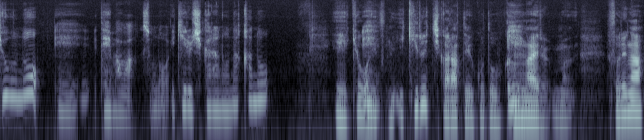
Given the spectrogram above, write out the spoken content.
今日の、えー、テーマはその生きる力の中の、えー、今日は、ね、生きる力ということを考える、まあ、それが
